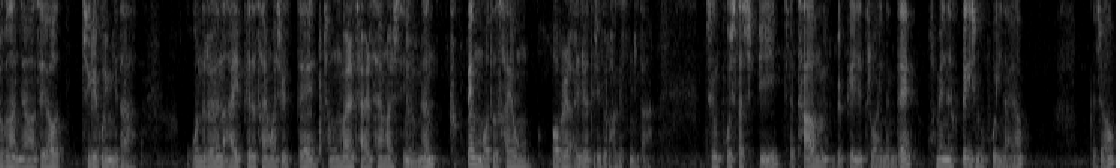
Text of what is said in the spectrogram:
여러분 안녕하세요. 지길구입니다. 오늘은 아이패드 사용하실 때 정말 잘 사용할 수 있는 흑백 모드 사용법을 알려드리도록 하겠습니다. 지금 보시다시피 제 다음 웹페이지 들어와 있는데 화면에 흑백이신 거 보이나요? 그죠?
